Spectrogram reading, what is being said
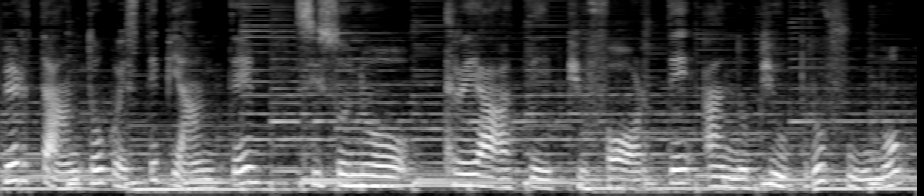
pertanto queste piante si sono create più forti, hanno più profumo,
